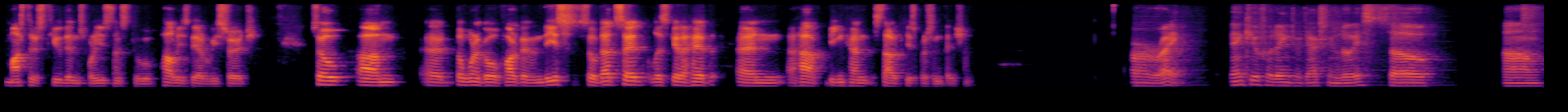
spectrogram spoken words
master students, for instance, to publish their research. So um, uh, don't want to go farther than this. So that said, let's get ahead and have Binghan start his presentation. All right. Thank you for the introduction, Luis. So um,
